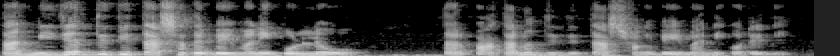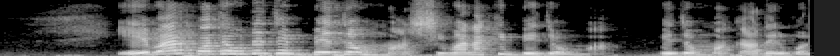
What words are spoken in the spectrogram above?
তার নিজের দিদি তার সাথে বেইমানি করলেও, তার পাতানো দিদি তার সঙ্গে বেইমানি করেনি। এবার কথা উঠেছে বেজম্মা, সীমা নাকি বেজম্মা? বেজম্মা কাদের বলে?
